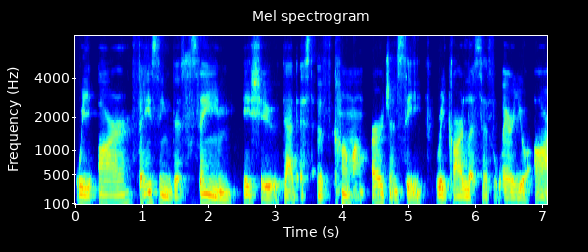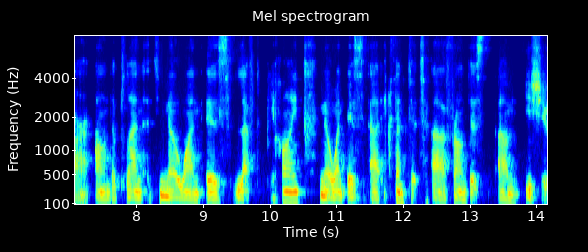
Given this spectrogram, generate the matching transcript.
we are facing the same issue that is of common urgency, regardless of where you are on the planet. No one is left behind. No one is uh, exempted uh, from this um, issue,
